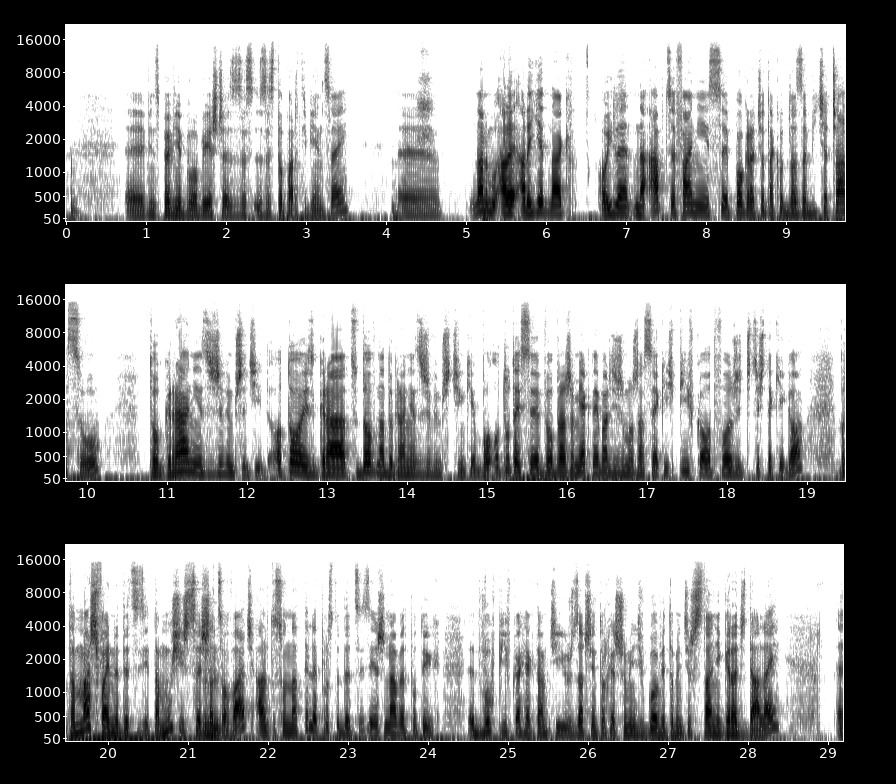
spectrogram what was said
yy, więc pewnie byłoby jeszcze ze, ze 100 partii więcej. Yy, no ale, ale, ale jednak, o ile na apce fajnie jest sobie pograć o tako dla zabicia czasu, to granie z żywym przeciwnikiem, o to jest gra cudowna do grania z żywym przeciwnikiem, bo o tutaj sobie wyobrażam jak najbardziej, że można sobie jakieś piwko otworzyć, czy coś takiego, bo tam masz fajne decyzje, tam musisz sobie mhm. szacować, ale to są na tyle proste decyzje, że nawet po tych dwóch piwkach, jak tam ci już zacznie trochę szumieć w głowie, to będziesz w stanie grać dalej. Yy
